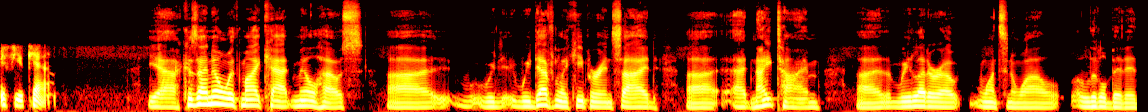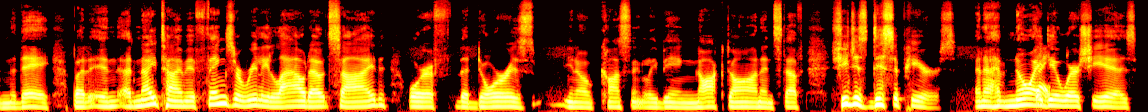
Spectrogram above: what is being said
if you can. Yeah, because I know with my cat Millhouse, uh, we we definitely keep her inside uh, at nighttime uh, we let her out once in a while, a little bit in the day, but in at nighttime, if things are really loud outside, or if the door is you know constantly being knocked on and stuff, she just disappears, and I have no right. idea where she is,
